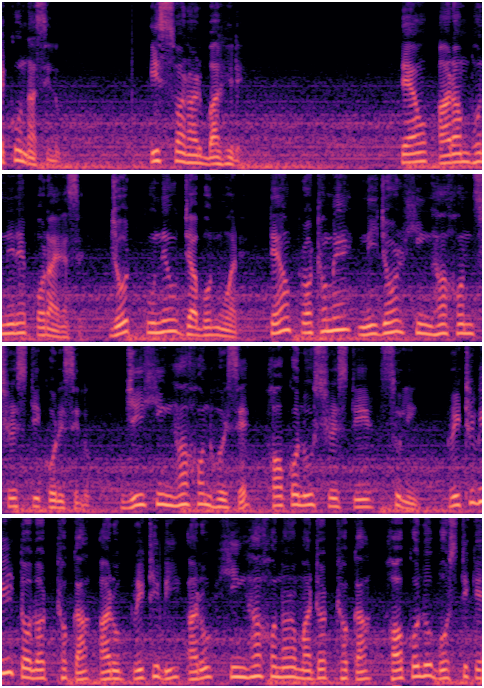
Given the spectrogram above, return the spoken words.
একো নাছিলোঁ। ঈশ্বৰৰ বাহিৰে। তেওঁ আৰম্ভণিৰে পৰাই আছে য'ত কোনেও যাব নোৱাৰে। তেওঁ প্ৰথমে নিজৰ সিংহাসন সৃষ্টি কৰিছিল যি সিংহাসন হৈছে সকলো সৃষ্টিৰ চুলিং। পৃথিৱীৰ তলত থকা আৰু পৃথিৱী আৰু সিংহাসনৰ মাজত থকা সকলো বস্তুকে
